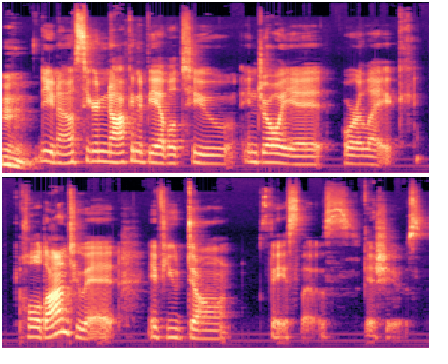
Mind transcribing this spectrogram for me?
Hmm you know so you're not going to be able to enjoy it or like hold on to it if you don't face those issues.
